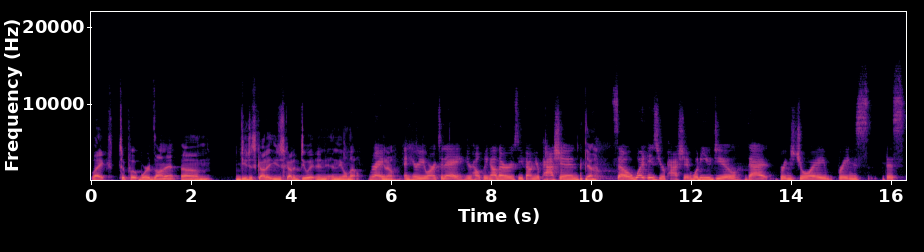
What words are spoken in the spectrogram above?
like to put words on it. Um, you just gotta you just gotta do it and, and you'll know right. you know? And here you are today. You're helping others. You found your passion. Yeah. So what is your passion? What do you do that brings joy brings this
